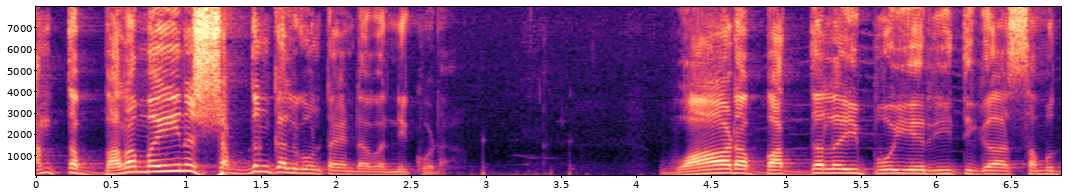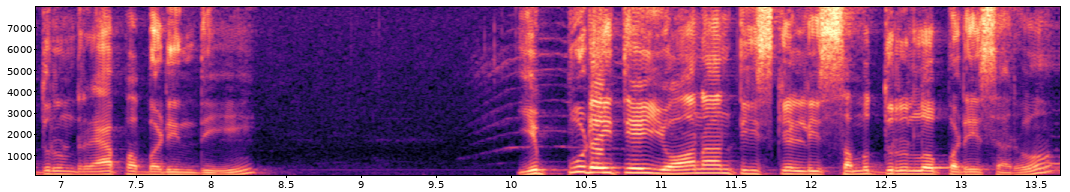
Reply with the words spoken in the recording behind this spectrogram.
అంత బలమైన శబ్దం కలిగి ఉంటాయండి అవన్నీ కూడా. వాడ బద్దలైపోయే రీతిగా సముద్రం రేపబడింది. ఎప్పుడైతే యోనాన్ని తీసుకెళ్ళి సముద్రంలో పడేశారో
